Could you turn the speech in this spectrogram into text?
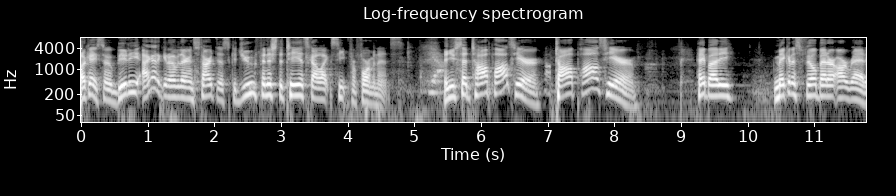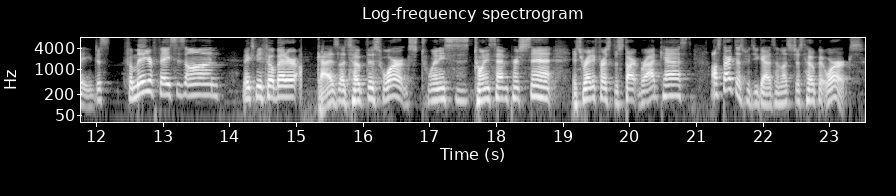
Okay, so Beauty, I got to get over there and start this. Could you finish the tea? It's got to like seat for four minutes. Yeah. And you said Tall Paul's here. Tall Paul's here. Hey, buddy. Making us feel better already. Just familiar faces on. Makes me feel better. Guys, let's hope this works. 20, 27%. It's ready for us to start broadcast. I'll start this with you guys and let's just hope it works.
